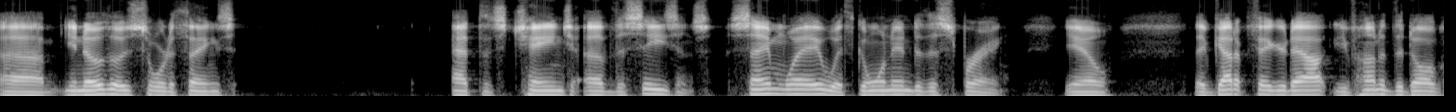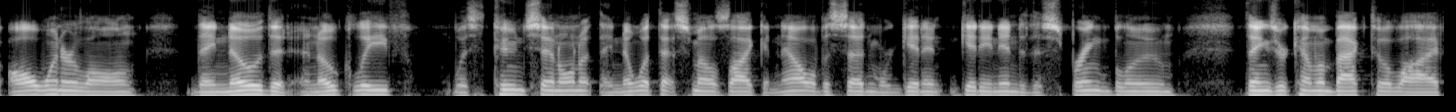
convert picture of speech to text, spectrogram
um, you know, those sort of things at the change of the seasons. Same way with going into the spring. You know, they've got it figured out. You've hunted the dog all winter long. They know that an oak leaf with coon scent on it. They know what that smells like, and now all of a sudden we're getting getting into the spring bloom. Things are coming back to life.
